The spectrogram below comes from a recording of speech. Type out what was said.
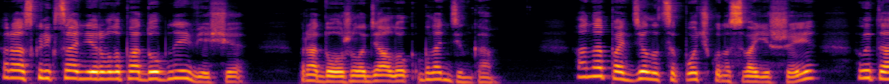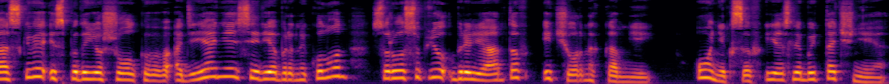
раз коллекционировала подобные вещи, продолжила диалог блондинка. Она поддела цепочку на своей шее, вытаскивая из-под ее шелкового одеяния серебряный кулон с россыпью бриллиантов и черных камней. Ониксов, если быть точнее.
